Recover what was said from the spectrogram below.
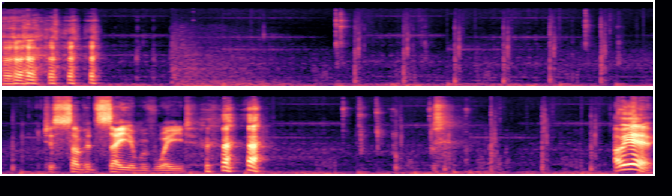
Just summoned Satan with weed. Oh yeah.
